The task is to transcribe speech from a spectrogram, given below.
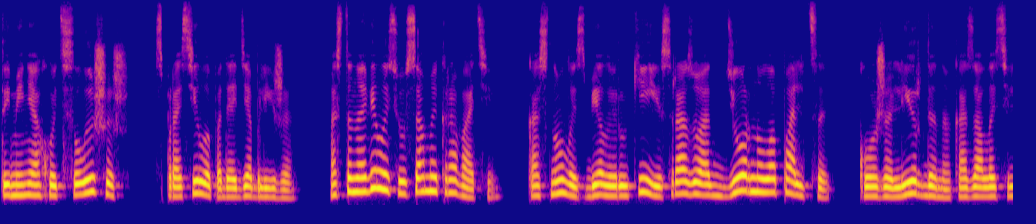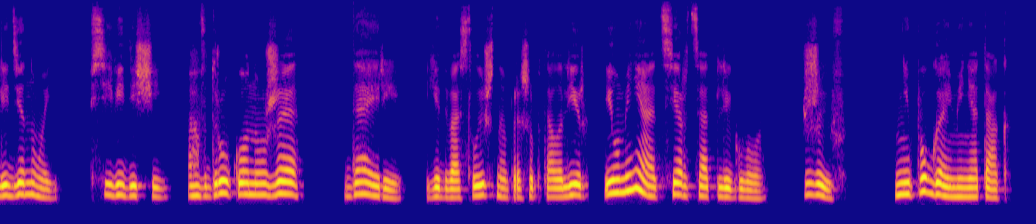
ты меня хоть слышишь? спросила, подойдя ближе. Остановилась у самой кровати, коснулась белой руки и сразу отдернула пальцы. Кожа Лирдена казалась ледяной, всевидящей. А вдруг он уже Дайри, едва слышно прошептал Лир, и у меня от сердца отлегло. Жив. Не пугай меня так,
